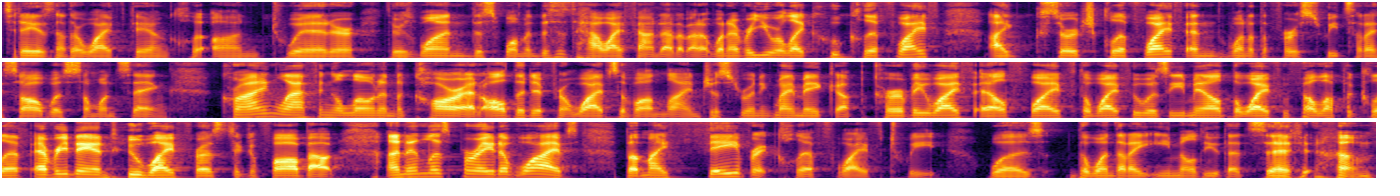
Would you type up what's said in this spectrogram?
today is another wife day on Cl- on Twitter. There's one, this woman. This is how I found out about it. Whenever you were like, "Who Cliff Wife?" I searched Cliff Wife, and one of the first tweets that I saw was someone saying, "Crying, laughing alone in the car at all the different wives of online, just ruining my makeup. Curvy wife, elf wife, the wife who was emailed, the wife who fell off a cliff. Every day a new wife for us to guffaw about. About an endless parade of wives. But my favorite Cliff wife tweet was the one that I emailed you that said, um,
